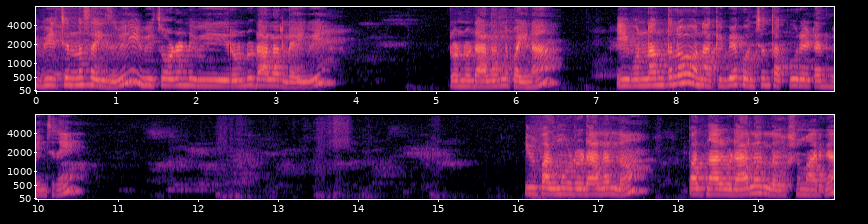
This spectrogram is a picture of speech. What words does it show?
ఇవి చిన్న సైజువి ఇవి చూడండి ఇవి రెండు డాలర్లే ఇవి. రెండు డాలర్ల పైన. ఇవి ఉన్నంతలో నాకు ఇవే కొంచెం తక్కువ రేట్ అనిపించినాయి. ఇవి పదమూడు డాలర్లు పద్నాలుగు డాలర్లు సుమారుగా.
